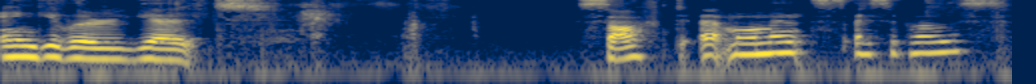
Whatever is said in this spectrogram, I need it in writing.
angular yet soft at moments, I suppose.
